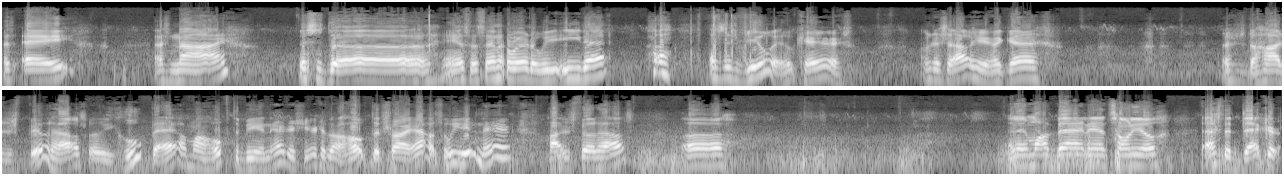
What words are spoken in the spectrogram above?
That's eight. That's nine. This is the uh, answer center. Where do we eat at? Let's just view it. Who cares? I'm just out here, I guess. This is the Hodges Field House where we hoop at. I'm gonna hope to be in there this year because I hope to try out. So we in there, Hodges Field House. Uh, and then my bad Antonio, that's the Decker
